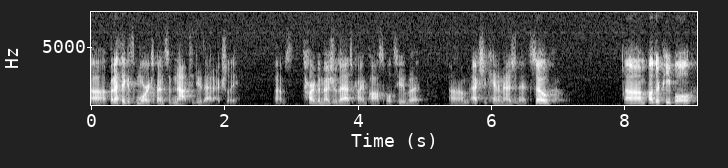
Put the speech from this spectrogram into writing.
Uh, but I think it's more expensive not to do that actually. Um, it's hard to measure that. It's probably impossible to, but um, actually can't imagine it. So um, other people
